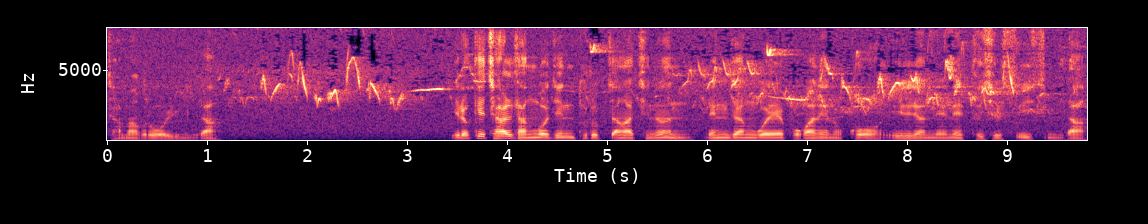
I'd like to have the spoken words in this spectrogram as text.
자막으로 올립니다. 이렇게 잘 담궈진 두릅장아찌는 냉장고에 보관해 놓고 1년 내내 드실 수 있습니다.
